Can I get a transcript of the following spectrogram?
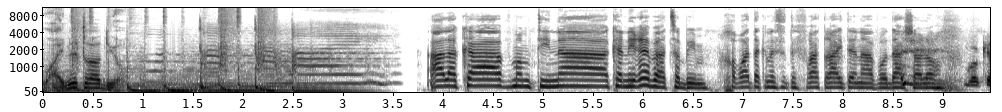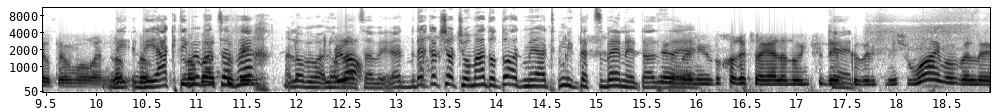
ynet רדיו. על הקו ממתינה כנראה בעצבים. חברת הכנסת אפרת רייטן העבודה, שלום. בוקר טוב מורן. ד- לא, דייקתי לא במצבך? לא, לא לא. בעצבים. בדרך כלל כשאת שומעת אותו את מתעצבנת, אז... כן, אה, אני זוכרת שהיה לנו כן. incident כזה לפני שבועיים, אבל אה,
